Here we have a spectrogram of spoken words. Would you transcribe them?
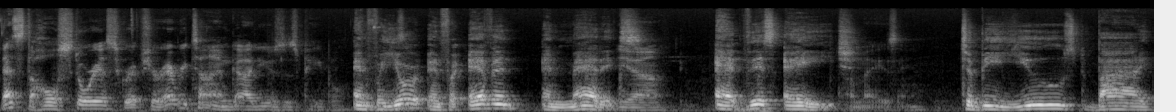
That's the whole story of Scripture. Every time God uses people. and for your and for Evan and Maddox Yeah. at this age. Amazing. to be used by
